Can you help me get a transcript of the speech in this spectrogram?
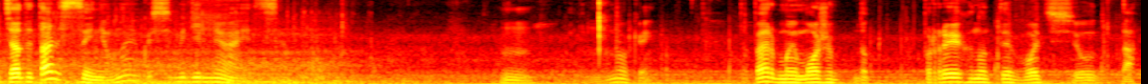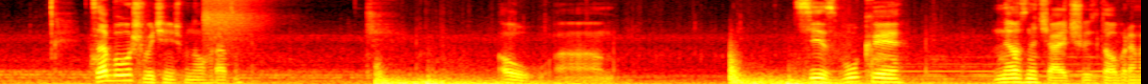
Оця деталь синя, вона якось виділяється. М, Ну окей. Тепер ми можемо допригнути от сюди. Це було швидше, ніж минулого разу. Оу. ам, Ці звуки не означають щось добре.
